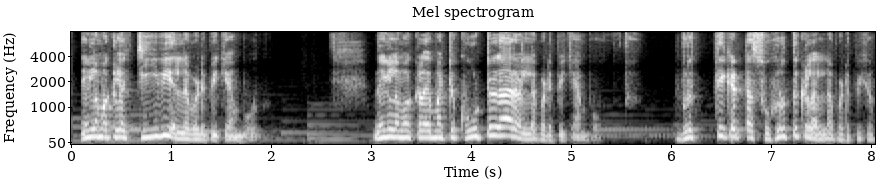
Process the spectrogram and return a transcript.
നിങ്ങളുടെ മക്കളെ ടി വി അല്ല പഠിപ്പിക്കാൻ പോകുന്നത്. നിങ്ങളുടെ മക്കളെ മറ്റു കൂട്ടുകാരല്ല പഠിപ്പിക്കാൻ പോകുന്നത്. വൃത്തികെട്ട സുഹൃത്തുക്കളല്ല പഠിപ്പിക്കാൻ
